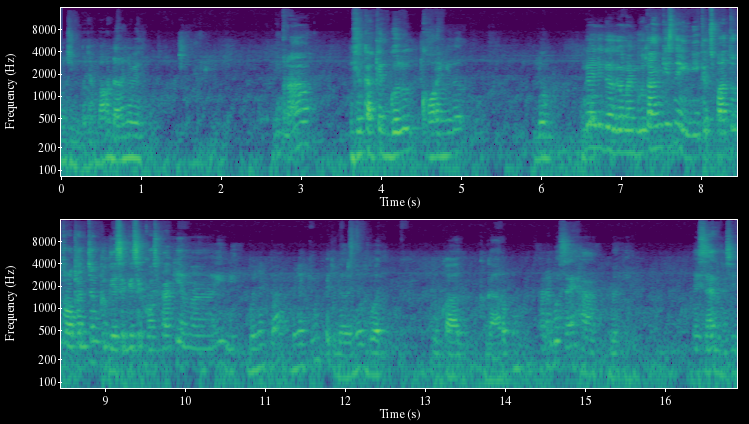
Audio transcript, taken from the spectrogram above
anjing banyak banget darahnya Wil Kenapa? kaget gue lu koreng gitu lu Enggak ini gagal main bulu tangkis nih, ngikat sepatu terlalu kenceng kegesek-gesek kaos kaki sama ini. banyak banget banyak juga itu darahnya buat luka garuk Karena gue sehat berarti. Eh sehat gak sih?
